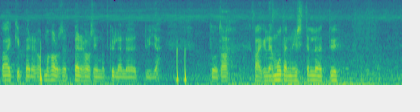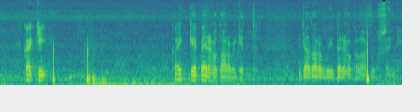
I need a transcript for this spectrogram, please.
Kaikki perho, mahdolliset perhosiimat kyllä löytyy ja tuota, kaikille muuten niin sitten löytyy kaikki kaikkea perhotarviketta, mitä tarvii perhokalastukseen. Niin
